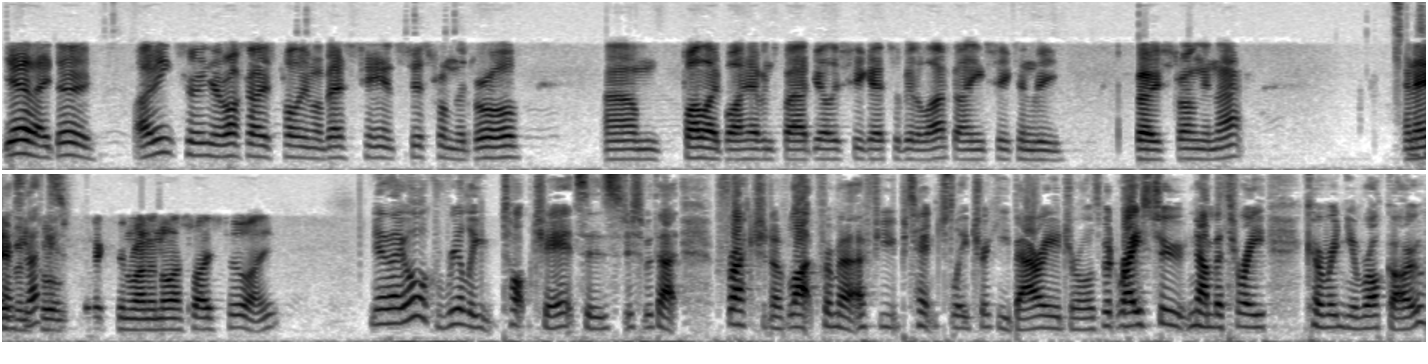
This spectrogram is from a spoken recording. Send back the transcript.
Yeah, they do. I think Junior Rocco is probably my best chance just from the draw, um, followed by Heaven's Bad Girl if she gets a bit of luck. I think she can be very strong in that. And Okay, even so Cool can run a nice race too, I think. Yeah, they all look really top chances, just with that fraction of luck from a, a few potentially tricky barrier draws. But race two, number three, Carinya Rocco.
